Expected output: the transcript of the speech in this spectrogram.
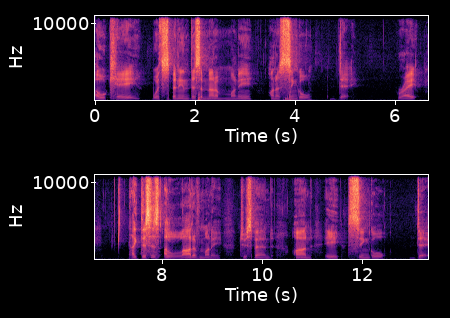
okay with spending this amount of money on a single day, right? Like, this is a lot of money to spend on a single day.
